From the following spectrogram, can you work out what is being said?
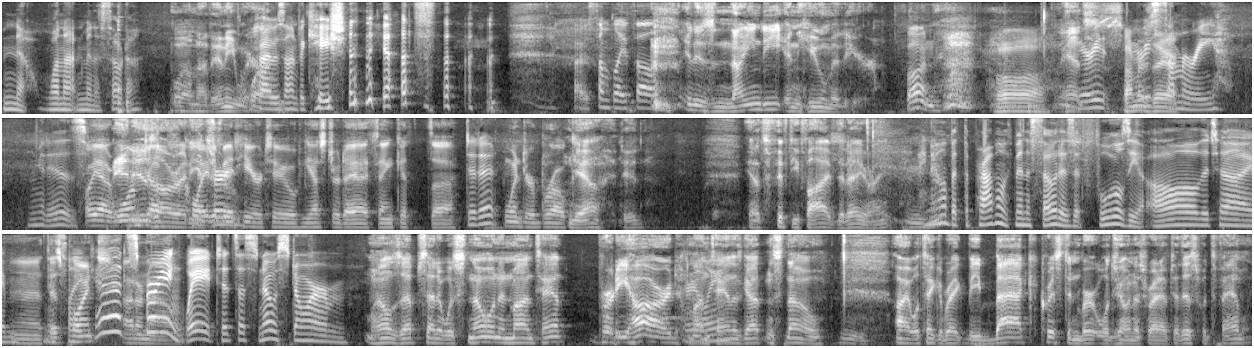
No, well, not in Minnesota. Well, not anywhere. If I was on vacation, yes. if I was someplace else. It is 90 and humid here. Fun. Oh, It's- Very, Summer's very there. summery. It is. Oh yeah, it It warmed is up already. quite It's a bit here too. Yesterday, I think it. Uh, Did it? Winter broke. yeah, it did. Yeah, it's 55 today, right? I know, but the problem with Minnesota is it fools you all the time. Yeah, at It's this like, point, "Yeah, it's I don't spring. know." Wait, it's a snowstorm. Well, Zepp said it was snowing in Montana pretty hard. Really? Montana's gotten snow. All right, we'll take a break. Be back. Kristen Burt will join us right after this with the family.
